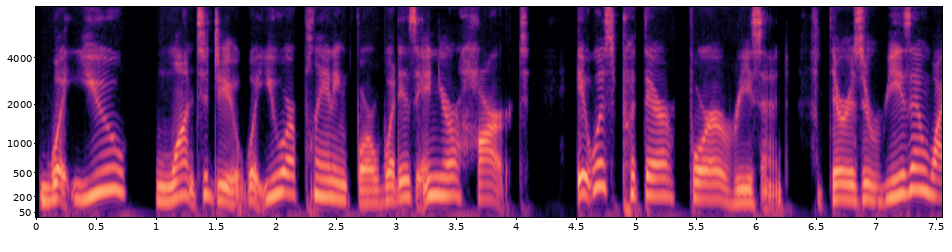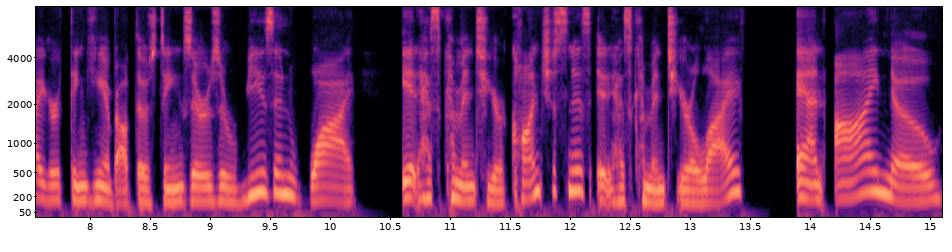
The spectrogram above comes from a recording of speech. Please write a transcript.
What you want to do, what you are planning for, what is in your heart, it was put there for a reason. There is a reason why you're thinking about those things. There is a reason why it has come into your consciousness, it has come into your life. And I know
